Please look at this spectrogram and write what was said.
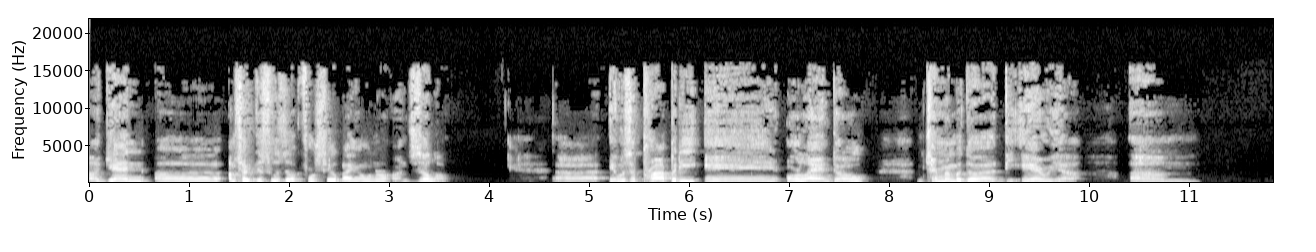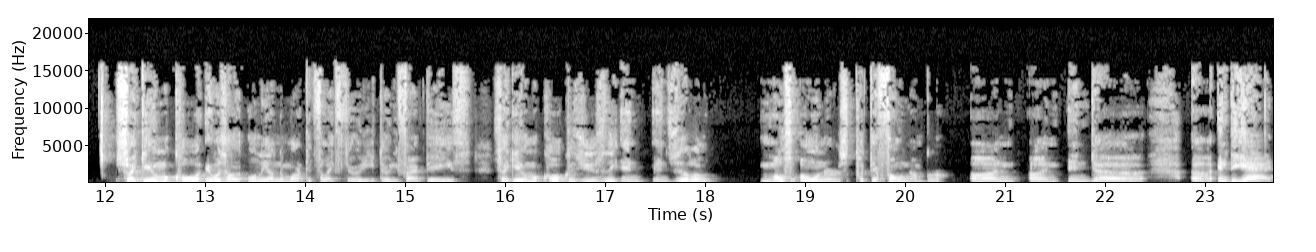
again. Uh, I'm sorry, this was a for sale by owner on Zillow. Uh, it was a property in Orlando. I'm trying to remember the the area. Um, so I gave him a call. It was only on the market for like 30, 35 days. So I gave him a call because usually in, in Zillow, most owners put their phone number on on in the uh, in the ad.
